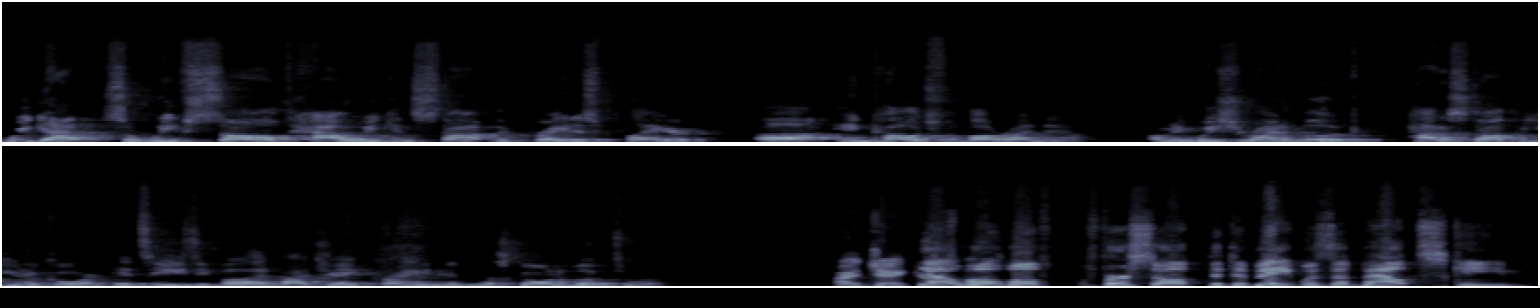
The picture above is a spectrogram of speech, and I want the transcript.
We got, so we've solved how we can stop the greatest player uh, in college football right now. I mean, we should write a book how to Stop a Unicorn. It's Easy, Bud, by Jake Crain. And let's go on a book tour. All right, Jake. Yeah, well, well. First off, the debate was about scheme,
